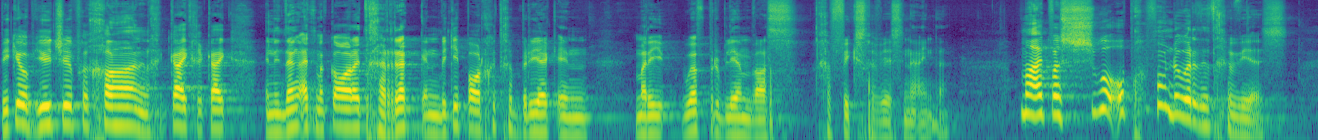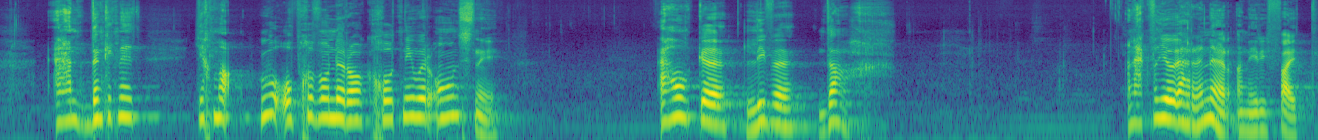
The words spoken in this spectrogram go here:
Bietjie op YouTube gegaan en gekyk, gekyk en die ding uitmekaar uit geruk en bietjie paar goed gebreek en maar die hoofprobleem was gefiks gewees aan die einde. Maar ek was so opgewonde oor dit gewees. En dan dink ek net, "Jeg, maar hoe opgewonde raak God nie oor ons nie?" Elke liewe dag. En ek wil jou herinner aan hierdie feit.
